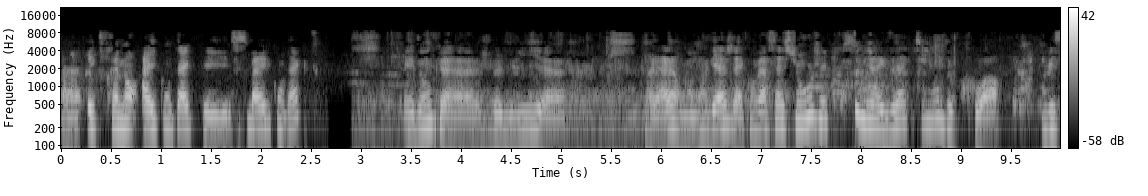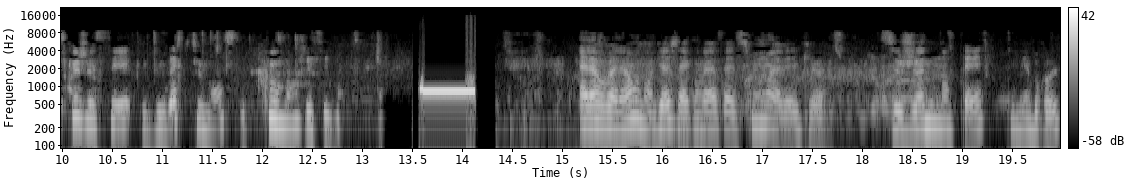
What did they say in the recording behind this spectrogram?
euh, extrêmement eye contact et smile contact. Et donc euh, je lui, euh, voilà, on engage la conversation. J'ai pas souvenir exactement de quoi, mais ce que je sais exactement, c'est comment j'ai séduit. Alors voilà, on engage la conversation avec euh, ce jeune Nantais ténébreux.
